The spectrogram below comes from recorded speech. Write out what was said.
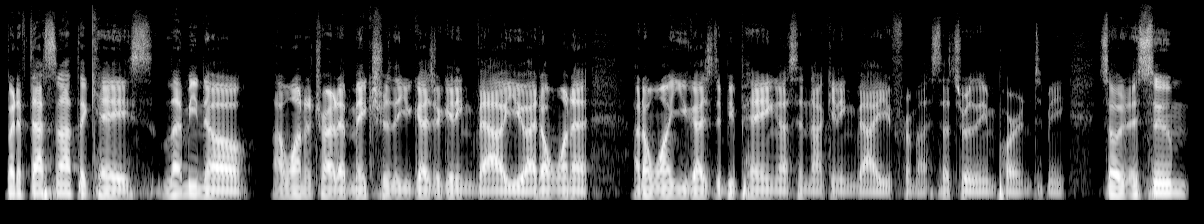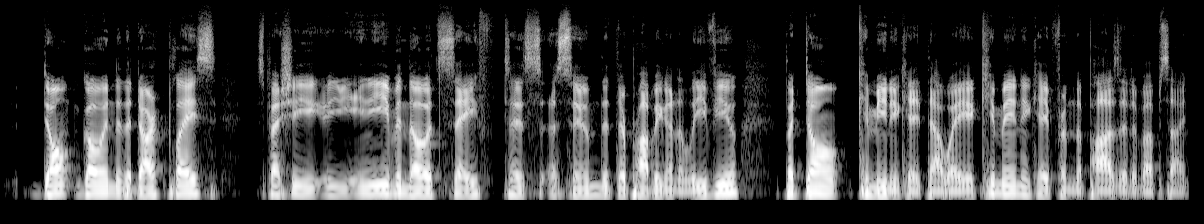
But if that's not the case, let me know. I want to try to make sure that you guys are getting value. I don't want to I don't want you guys to be paying us and not getting value from us. That's really important to me. So assume don't go into the dark place, especially even though it's safe to assume that they're probably going to leave you, but don't communicate that way. Communicate from the positive upside.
